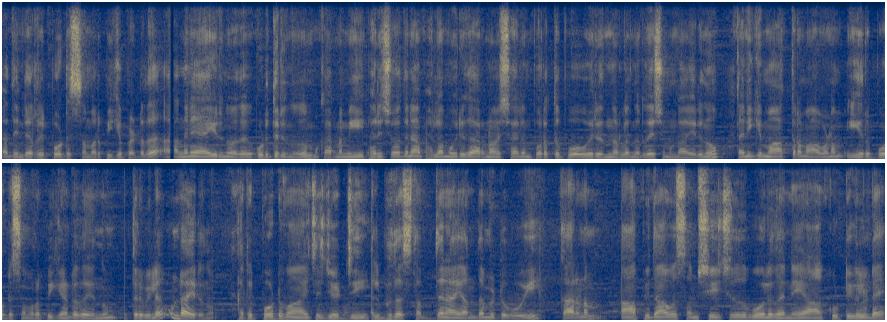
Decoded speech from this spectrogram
അതിന്റെ റിപ്പോർട്ട് സമർപ്പിക്കപ്പെട്ടത്. അങ്ങനെയായിരുന്നു അത് കൊടുത്തിരുന്നതും. കാരണം ഈ പരിശോധനാ ഫലം ഒരു കാരണവശാലും പുറത്തു പോകരുതെന്നുള്ള നിർദ്ദേശമുണ്ടായിരുന്നു. തനിക്ക് മാത്രമാവണം ഈ റിപ്പോർട്ട് സമർപ്പിക്കേണ്ടത് എന്നും ഉത്തരവിൽ ഉണ്ടായിരുന്നു. റിപ്പോർട്ട് വായിച്ച ജഡ്ജി അത്ഭുത സ്തബ്ധനായി അന്തം വിട്ടുപോയി. കാരണം ആ പിതാവ് സംശയിച്ചതുപോലെ തന്നെ ആ കുട്ടികളുടെ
